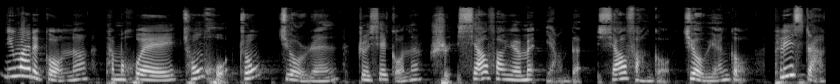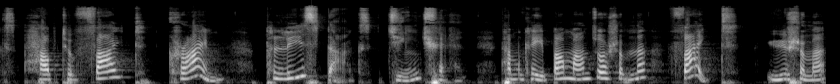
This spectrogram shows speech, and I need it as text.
另外的狗呢，他们会从火中救人。这些狗呢，是消防员们养的消防狗、救援狗。Police dogs help to fight crime. Police dogs，警犬。他们可以帮忙做什么呢？Fight 与什么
